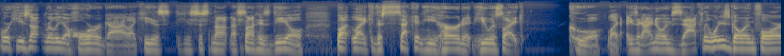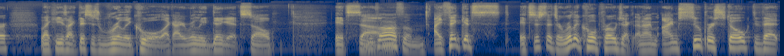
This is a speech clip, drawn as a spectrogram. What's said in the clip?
or he's not really a horror guy. Like he is, he's just not. That's not his deal. But like the second he heard it, he was like, cool. Like he's like, I know exactly what he's going for. Like he's like, this is really cool. Like I really dig it. So it's um, It's awesome. I think it's it's just it's a really cool project, and I'm I'm super stoked that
